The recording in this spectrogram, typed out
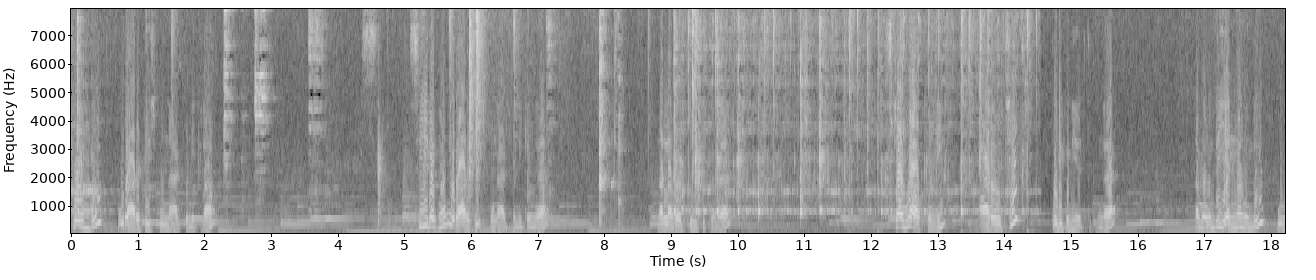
சோம்பு ஒரு அரை டீஸ்பூன் ஆட் பண்ணிக்கலாம். சீரகம் ஒரு அரை டீஸ்பூன் ஆட் பண்ணிக்கோங்க. நல்லா வறுத்து விட்டுக்கோங்க. ஸ்டவ் ஆஃப் பண்ணி ஆற வச்சு பொடி பண்ணி எடுத்துக்கோங்க. நம்ம வந்து எண்ணெய் வந்து ஒரு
